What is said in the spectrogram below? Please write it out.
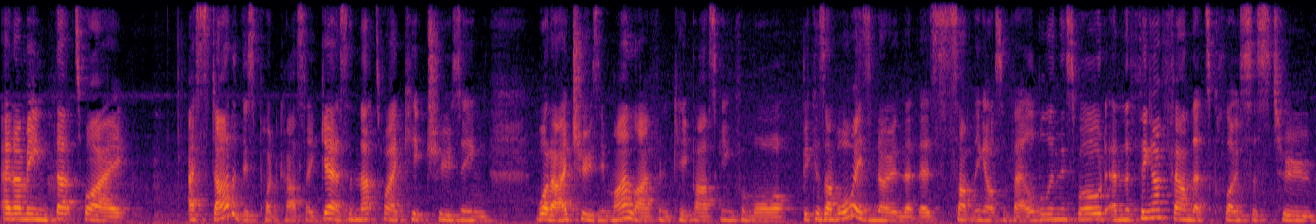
And I mean, that's why I started this podcast, I guess, and that's why I keep choosing what I choose in my life and keep asking for more because I've always known that there's something else available in this world. And the thing I've found that's closest to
